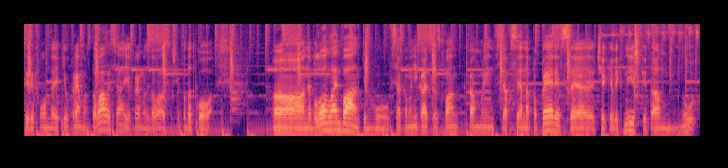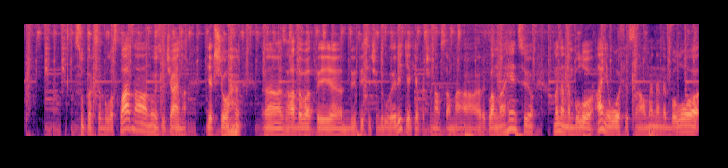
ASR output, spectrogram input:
4 фонди, які окремо здавалися, і окремо здавалися ще податково. Е, Не було онлайн-банкінгу, вся комунікація з банками, вся, все на папері, все чекові книжки, там, ну, супер все було складно. Ну і звичайно, якщо е, згадувати 2002 рік, як я починав саме рекламну агенцію, у мене не було ані офіса, у мене не було.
